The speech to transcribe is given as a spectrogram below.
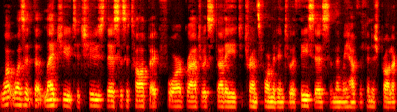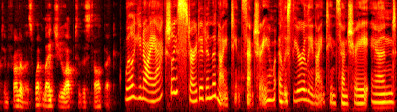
what was it that led you to choose this as a topic for graduate study to transform it into a thesis? And then we have the finished product in front of us. What led you up to this topic? Well, you know, I actually started in the 19th century, at least the early 19th century. And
